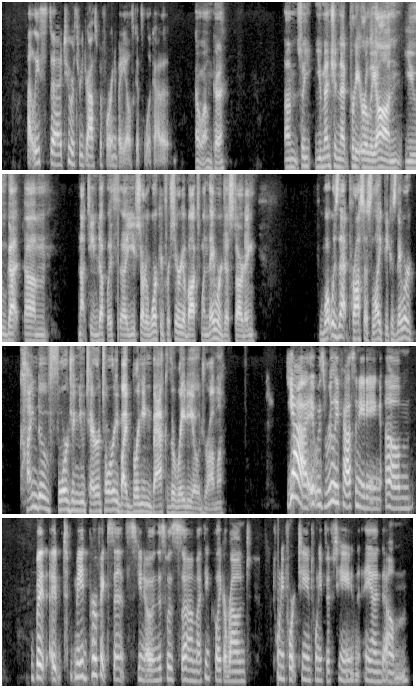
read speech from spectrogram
at least uh, two or three drafts before anybody else gets a look at it. Oh, okay. Um, so you mentioned that pretty early on you got um, not teamed up with. Uh, you started working for Serial Box when they were just starting. What was that process like? Because they were kind of forging new territory by bringing back the radio drama. Yeah, it was really fascinating. Um, but it made perfect sense, you know, and this was, um, I think, like around 2014, 2015. And um,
